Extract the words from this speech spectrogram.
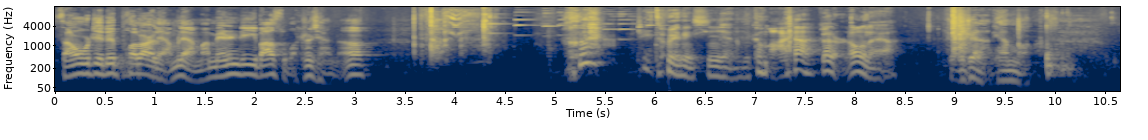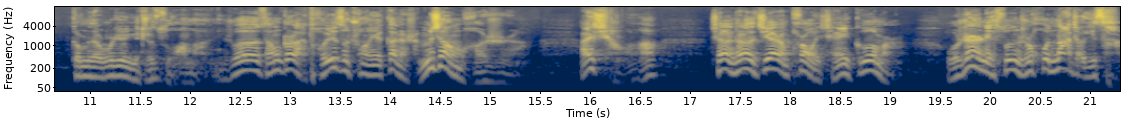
咱屋这堆破烂脸不脸吧？没人这一把锁值钱呢啊！嘿，这东西挺新鲜的，你干嘛呀？搁哪儿弄的呀？这不这两天吗？哥们在屋就一直琢磨，你说咱们哥俩头一次创业，干点什么项目合适啊？哎，巧了，前两天在街上碰上我以前一哥们儿，我认识那孙子时候混那叫一惨，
